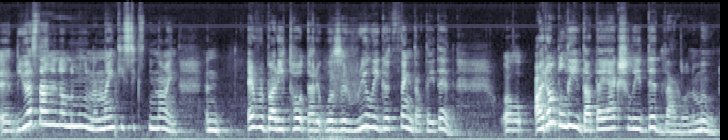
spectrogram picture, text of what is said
Uh, the US landed on the moon in 1969 and everybody thought that it was a really good thing that they did. Well, I don't believe that they actually did land on the moon.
